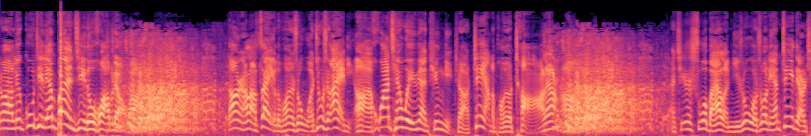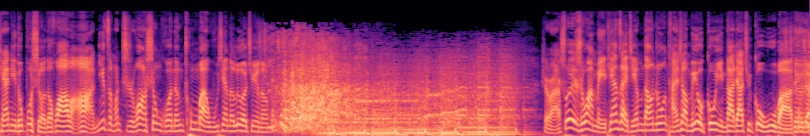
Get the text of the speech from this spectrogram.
是吧？连估计连半季都花不了吧？当然了，再有的朋友说，我就是爱你啊，花钱我也愿意听你，是吧？这样的朋友敞亮啊。哎，其实说白了，你如果说连这点钱你都不舍得花嘛啊，你怎么指望生活能充满无限的乐趣呢？是吧？说句实话，每天在节目当中，谈笑没有勾引大家去购物吧，对不对？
